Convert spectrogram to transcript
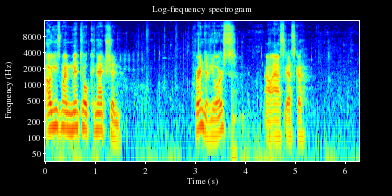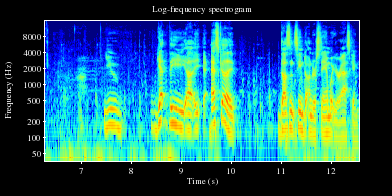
I'll use my mental connection. Friend of yours. I'll ask Eska. You get the uh, Eska doesn't seem to understand what you're asking.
